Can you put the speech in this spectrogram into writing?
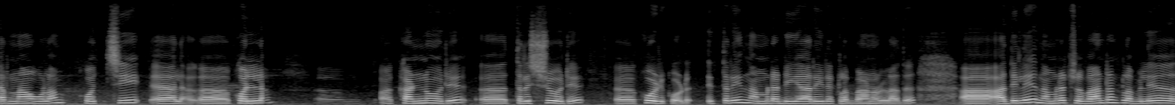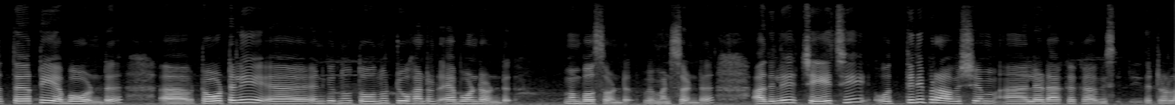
എറണാകുളം കൊച്ചി കൊല്ലം കണ്ണൂർ തൃശ്ശൂർ കോഴിക്കോട്. ഇത്രയും നമ്മുടെ ഡി ആർ ഇയുടെ ക്ലബ്ബാണുള്ളത്. അതിൽ നമ്മുടെ ട്രിവാൻഡ്രം ക്ലബ്ബിൽ തേർട്ടി എബോ ഉണ്ട്. ടോട്ടലി എനിക്കൊന്ന് തോന്നുന്നു ടു ഹൺഡ്രഡ് എബോണ്ട് ഉണ്ട്. മെമ്പേഴ്സ് ഉണ്ട് വിമൻസ് ഉണ്ട്. അതിൽ ചേച്ചി ഒത്തിരി പ്രാവശ്യം ലഡാക്കൊക്കെ വിസിറ്റ് ചെയ്തിട്ടുള്ള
